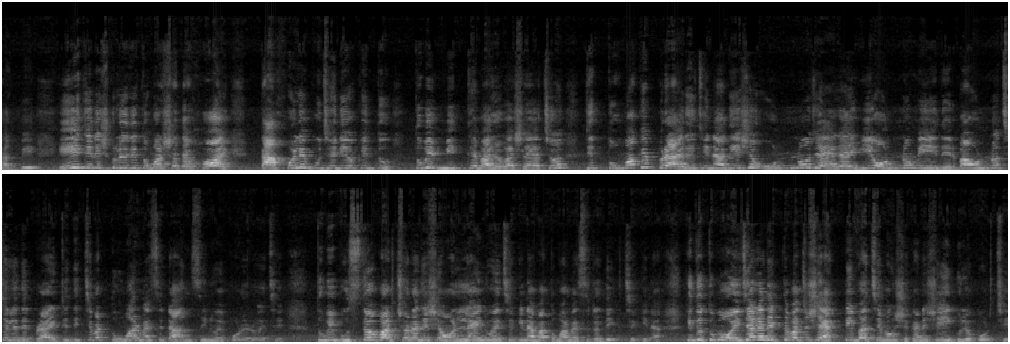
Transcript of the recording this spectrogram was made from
থাকবে। এই জিনিসগুলো যদি তোমার সাথে হয় তাহলে বুঝে নিও কিন্তু তুমি মিথ্যে ভালোবাসায় আছো, যে তোমাকে প্রায়োরিটি না দিয়ে সে অন্য জায়গায় গিয়ে অন্য মেয়েদের বা অন্য ছেলেদের প্রায়োরিটি দিচ্ছে বাট তোমার মেসেজটা আনসিন হয়ে পড়ে রয়েছে। তুমি বুঝতেও পারছ না যে সে অনলাইন হয়েছে কিনা বা তোমার মেসেজটা দেখছে কিনা। কিন্তু তুমি ওই জায়গায় দেখতে পাচ্ছ সে অ্যাক্টিভ আছে এবং সেখানে সে এইগুলো করছে।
